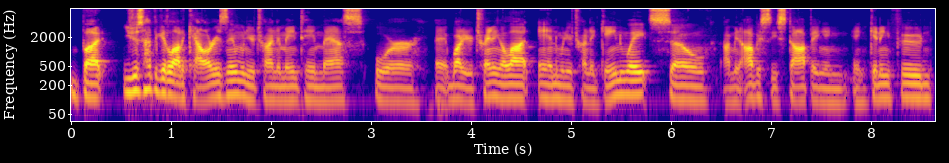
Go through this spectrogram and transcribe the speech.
but you just have to get a lot of calories in when you're trying to maintain mass or uh, while you're training a lot and when you're trying to gain weight. So, I mean, obviously, stopping and, and getting food,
